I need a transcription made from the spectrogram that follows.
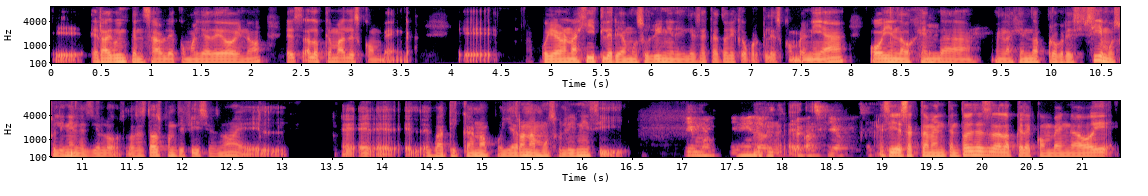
eh, era algo impensable como el día de hoy, ¿no? Es a lo que más les convenga. Eh, apoyaron a Hitler y a Mussolini en la Iglesia Católica porque les convenía. Hoy en la agenda, en la agenda progresiva, sí, Mussolini les dio los, estados pontificios, ¿no? El, el, Vaticano apoyaron a Mussolini y... Y Mussolini los reconcilió. Sí, exactamente. Entonces es a lo que le convenga. Hoy,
